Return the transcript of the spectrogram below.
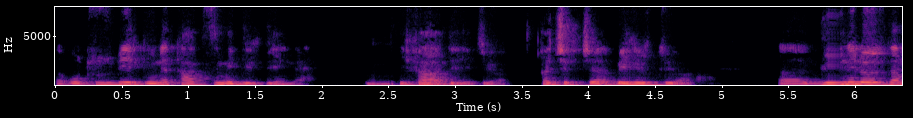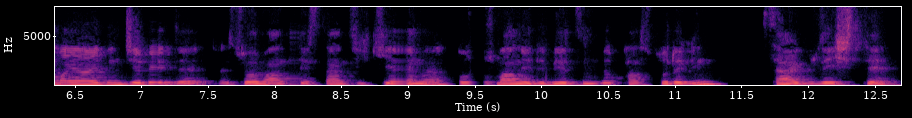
31 güne taksim edildiğini ifade ediyor. Açıkça belirtiyor. Günel Özlem Ayaydın Cebe de Cervantes'ten Tilkiyan'ı Osmanlı Edebiyatı'nda pastoralin sergüzeşti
